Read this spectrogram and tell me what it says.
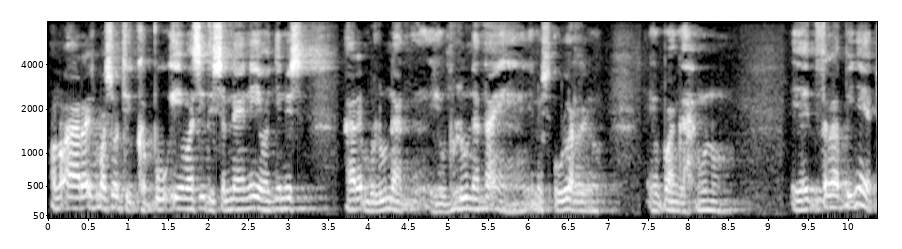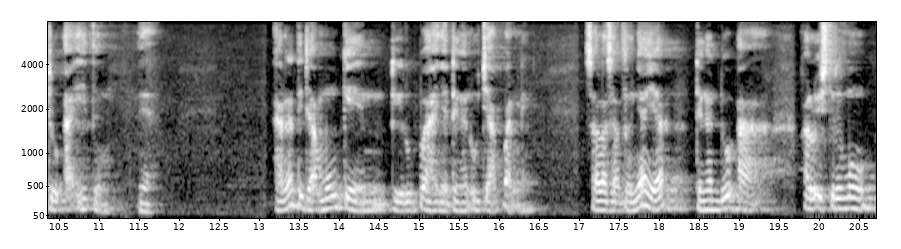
Ono arek masuk digepui masih diseneni yo jenis arek belunat, yo belunat ae, jenis ular yo. Yo panggah ngono. Ya terapinya ya doa itu, ya. Karena tidak mungkin dirubah hanya dengan ucapan nih. Salah satunya ya dengan doa. Kalau istrimu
